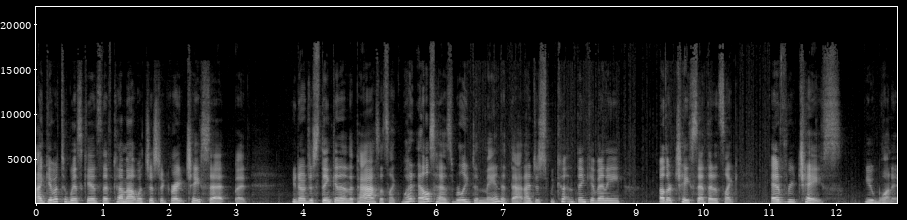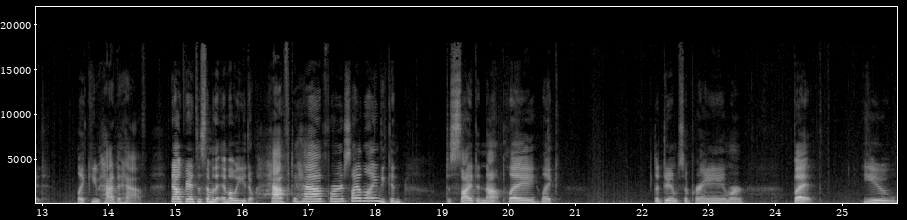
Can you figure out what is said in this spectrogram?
I give it to WizKids. They've come out with just a great chase set, but you know, just thinking in the past, it's like, what else has really demanded that? And I just we couldn't think of any other chase set that it's like every chase you wanted, like you had to have. Now, granted, some of the MOE you don't have to have for your sideline. You can decide to not play like the Doom Supreme or, but you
